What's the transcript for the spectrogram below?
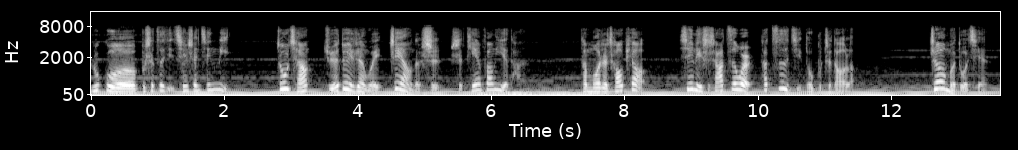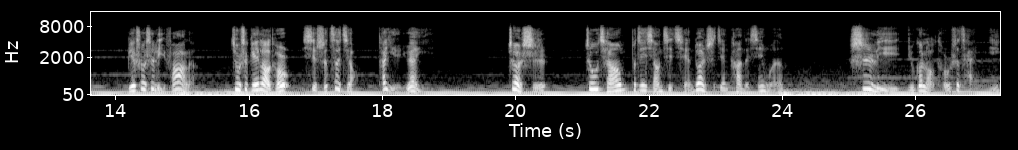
如果不是自己亲身经历，周强绝对认为这样的事是天方夜谭。他摸着钞票，心里是啥滋味他自己都不知道了。这么多钱，别说是理发了，就是给老头洗十次脚，他也愿意。这时，周强不禁想起前段时间看的新闻：市里有个老头是彩迷，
